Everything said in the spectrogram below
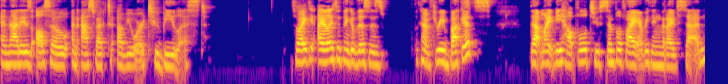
And that is also an aspect of your to be list. So I, I like to think of this as kind of three buckets that might be helpful to simplify everything that I've said.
